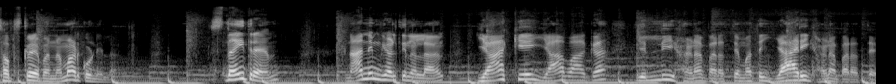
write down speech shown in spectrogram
ಸಬ್ಸ್ಕ್ರೈಬನ್ನು ಮಾಡ್ಕೊಂಡಿಲ್ಲ. ಸ್ನೇಹಿತರೆ, ನಾನು ನಿಮ್ಗೆ ಹೇಳ್ತೀನಲ್ಲ, ಯಾಕೆ, ಯಾವಾಗ, ಎಲ್ಲಿ ಹಣ ಬರುತ್ತೆ ಮತ್ತು ಯಾರಿಗೆ ಹಣ ಬರುತ್ತೆ?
